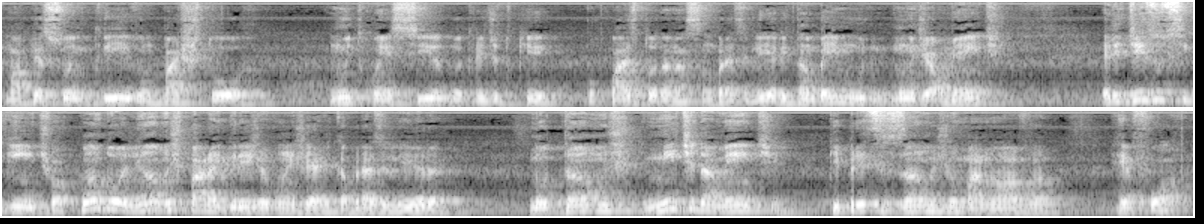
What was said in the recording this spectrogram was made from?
uma pessoa incrível, um pastor muito conhecido, acredito que por quase toda a nação brasileira e também mu- mundialmente. Ele diz o seguinte: ó, quando olhamos para a igreja evangélica brasileira, notamos nitidamente que precisamos de uma nova reforma.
